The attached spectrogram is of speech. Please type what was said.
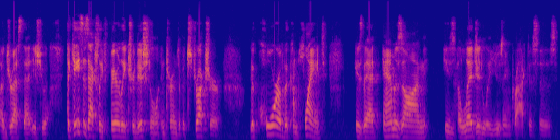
address that issue. The case is actually fairly traditional in terms of its structure. The core of the complaint is that Amazon is allegedly using practices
